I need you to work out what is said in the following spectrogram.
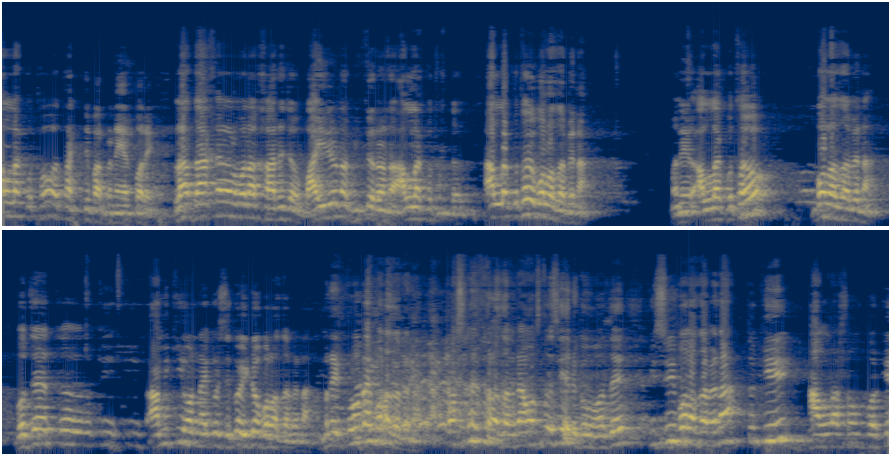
আল্লাহ কোথাও থাকতে পারবে না এরপরে। লা বলা খারে যাও বাইরে না, ভিতরে না, আল্লাহ কোথাও যাবে আল্লাহ কোথাও বলা যাবে না। মানে আল্লাহ কোথাও বলা যাবে না। বলছে আমি কি অন্যায় করছি? এটাও বলা যাবে না। মানে কোনোটাই বলা যাবে না। প্রশ্নই বলা যাবে না। অবস্থা এরকম, যে কিছুই বলা যাবে না। তো কি? আল্লাহ সম্পর্কে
